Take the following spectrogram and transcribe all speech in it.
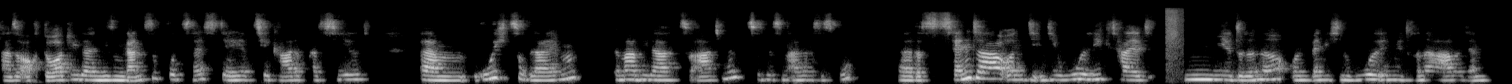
Also auch dort wieder in diesem ganzen Prozess, der jetzt hier gerade passiert, ähm, ruhig zu bleiben, immer wieder zu atmen, zu wissen, alles ist gut das Center und die, die Ruhe liegt halt in mir drinne. Und wenn ich eine Ruhe in mir drinne habe, dann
